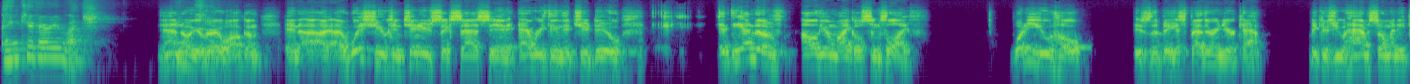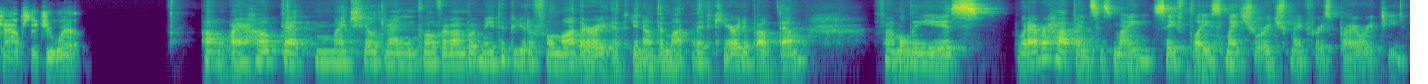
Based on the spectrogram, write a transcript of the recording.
Thank you very much. Yeah, no, you're very welcome. And I, I wish you continued success in everything that you do at the end of Alya Michelson's life, what do you hope is the biggest feather in your cap? Because you have so many caps that you wear. Oh, I hope that my children will remember me, the beautiful mother, you know, the mother that cared about them. Family is whatever happens is my safe place, my church, my first priority.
